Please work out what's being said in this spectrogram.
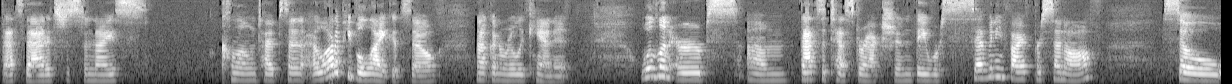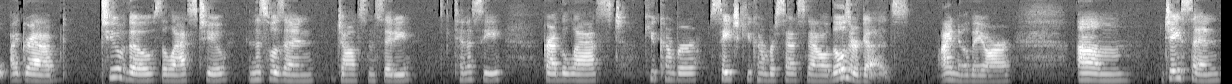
that's that. It's just a nice cologne type scent. A lot of people like it, so I'm not going to really can it. Woodland Herbs, um, that's a tester action. They were 75% off. So I grabbed two of those, the last two. And this was in Johnson City, Tennessee. Grabbed the last cucumber, sage cucumber scents now. Those are duds. I know they are. Um, Jason,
